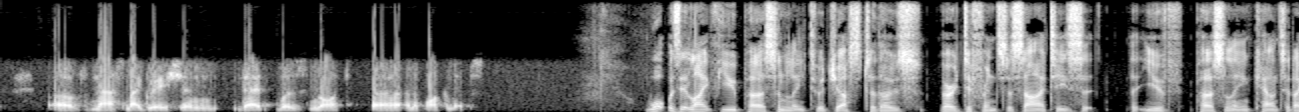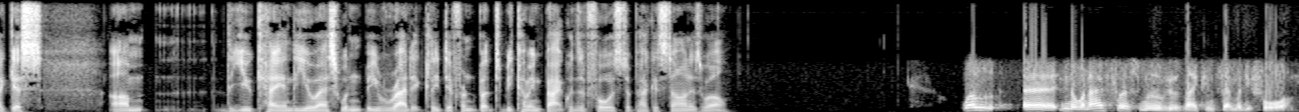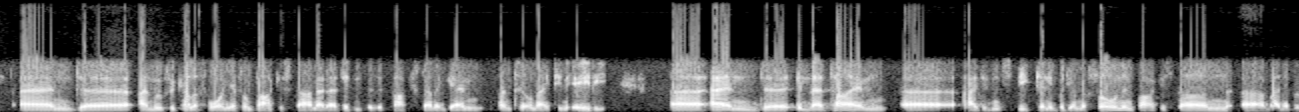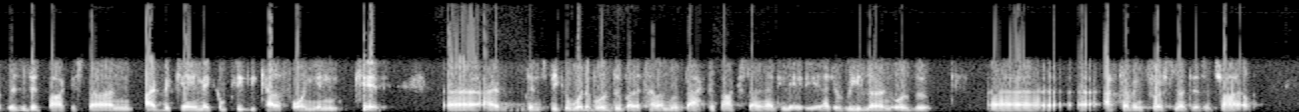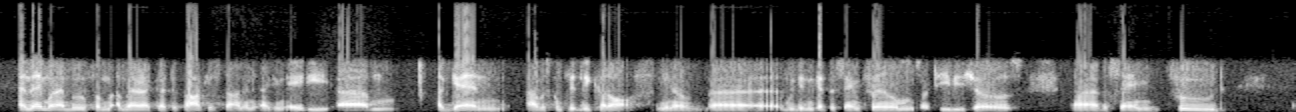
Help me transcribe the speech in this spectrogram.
of mass migration that was not uh, an apocalypse. What was it like for you personally to adjust to those very different societies that, you've personally encountered? I guess um, the UK and the US wouldn't be radically different, but to be coming backwards and forwards to Pakistan as well. Well, uh, you know, when I first moved, it was 1974, and uh, I moved to California from Pakistan, and I didn't visit Pakistan again until 1980. Uh, and uh, in that time, uh, I didn't speak to anybody on the phone in Pakistan. Um, I never visited Pakistan. I became a completely Californian kid. Uh, I didn't speak a word of Urdu by the time I moved back to Pakistan in 1980, I had to relearn Urdu uh, after having first learned it as a child. And then when I moved from America to Pakistan in 1980, um, again, I was completely cut off. You know, uh, we didn't get the same films or TV shows, uh, the same food.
